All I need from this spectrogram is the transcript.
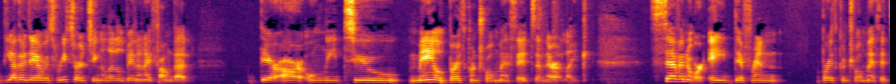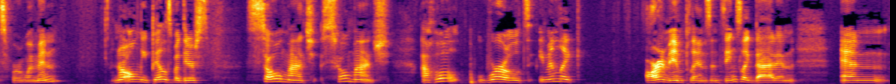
the other day i was researching a little bit and i found that there are only two male birth control methods and there are like seven or eight different birth control methods for women. Not only pills but there's so much so much. A whole world even like arm implants and things like that and and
